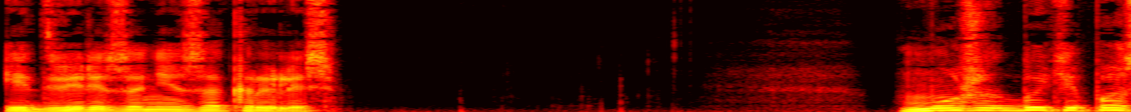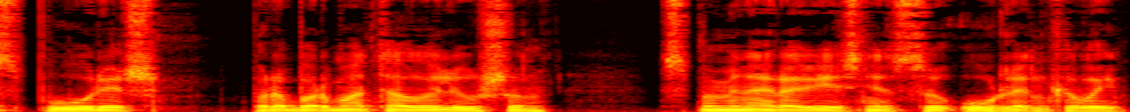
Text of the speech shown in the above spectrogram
и двери за ней закрылись. «Может быть, и поспоришь», — пробормотал Илюшин, вспоминая ровесницу Урленковой,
